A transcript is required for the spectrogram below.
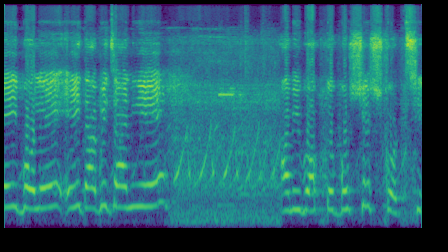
এই বলে এই দাবি জানিয়ে আমি বক্তব্য শেষ করছি।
